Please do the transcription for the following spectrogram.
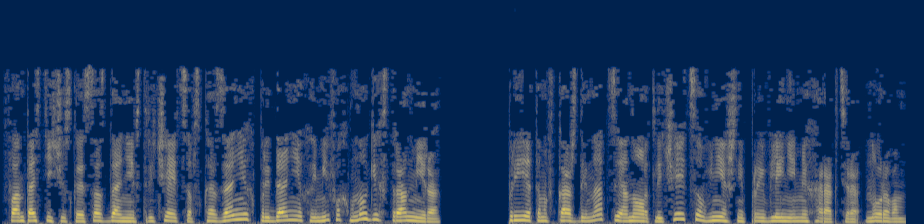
Фантастическое создание встречается в сказаниях, преданиях и мифах многих стран мира. При этом в каждой нации оно отличается внешне проявлениями характера, норовом.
